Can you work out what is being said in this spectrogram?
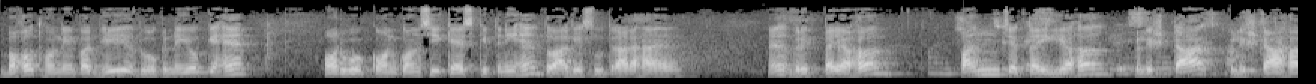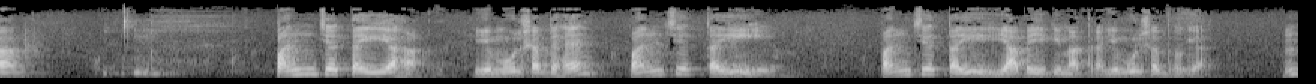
बहुत होने पर भी रोकने योग्य हैं। और वो कौन कौन सी कैस कितनी है तो आगे सूत्र आ रहा है। वृत्तय, पंचतय, क्लिष्टा क्लिष्टा। पंचतय, ये मूल शब्द है पंचतई पंचतई या पे की मात्रा, ये मूल शब्द हो गया। हम्म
